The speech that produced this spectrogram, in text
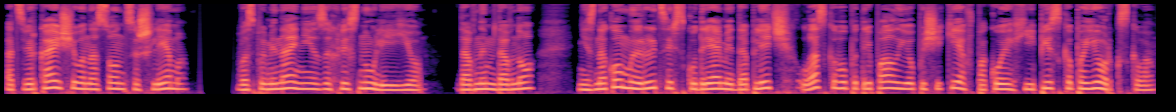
от сверкающего на солнце шлема. Воспоминания захлестнули ее. Давным-давно незнакомый рыцарь с кудрями до плеч ласково потрепал ее по щеке в покоях епископа Йоркского,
